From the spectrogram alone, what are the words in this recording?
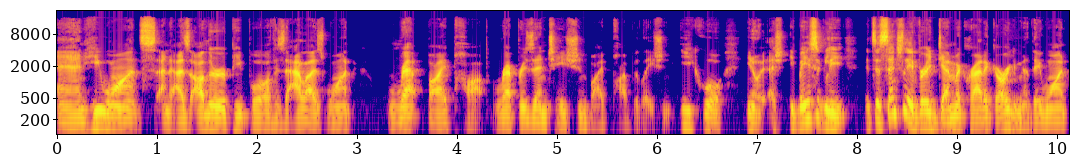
and he wants, and as other people of his allies want, rep by pop, representation by population, equal. You know, basically, it's essentially a very democratic argument. They want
